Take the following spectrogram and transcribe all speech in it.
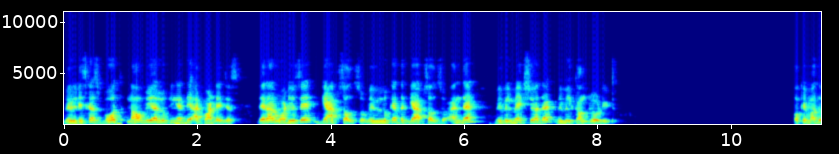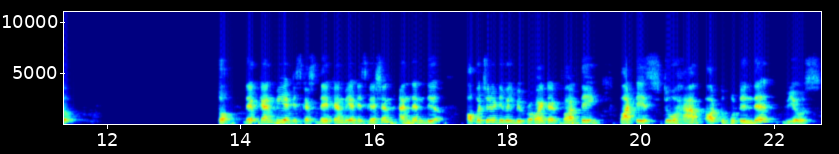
We will discuss both. Now we are looking at the advantages. There are what do you say gaps also. We will look at the gaps also. And then we will make sure that we will conclude it. Okay madhu so there can be a discussion, there can be a discussion and then the opportunity will be provided for the parties to have or to put in their views.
